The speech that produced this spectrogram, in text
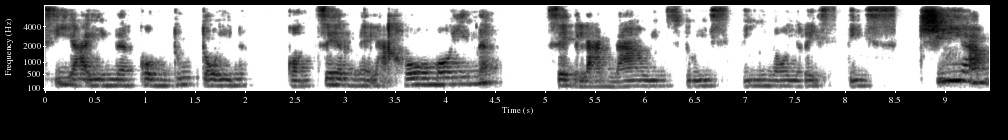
siain condutoin concerne la homoin, sed la nau instruistinoi restis ciam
